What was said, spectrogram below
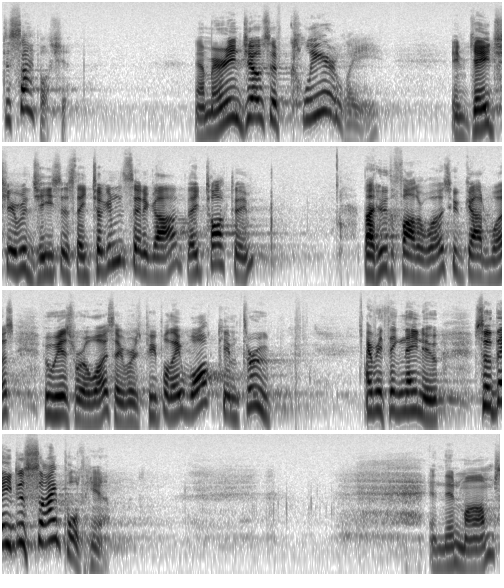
discipleship. Now, Mary and Joseph clearly engaged here with Jesus. They took him to the synagogue, they talked to him about who the Father was, who God was, who Israel was. They were his people. They walked him through everything they knew. So they discipled him. And then, moms,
